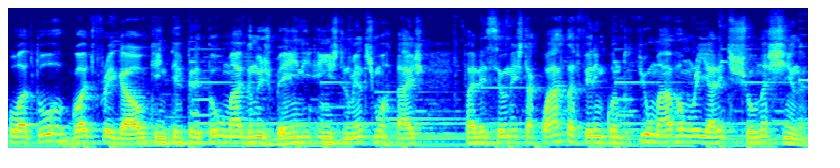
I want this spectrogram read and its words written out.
O ator Godfrey Gall, que interpretou Magnus Bane em Instrumentos Mortais, faleceu nesta quarta-feira enquanto filmava um reality show na China.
